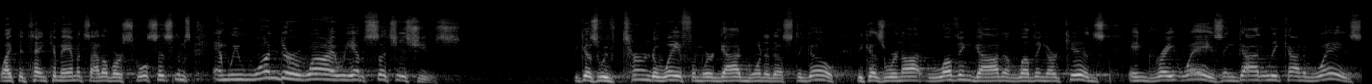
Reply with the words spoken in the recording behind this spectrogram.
like the Ten Commandments, out of our school systems, and we wonder why we have such issues. Because we've turned away from where God wanted us to go, because we're not loving God and loving our kids in great ways, in godly kind of ways.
